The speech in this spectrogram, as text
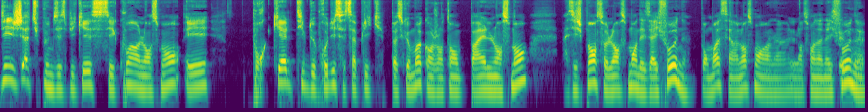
déjà tu peux nous expliquer c'est quoi un lancement et pour quel type de produit ça s'applique? Parce que moi, quand j'entends parler de lancement, bah, si je pense au lancement des iPhones, pour moi, c'est un lancement. Un, lancement d'un iPhone,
